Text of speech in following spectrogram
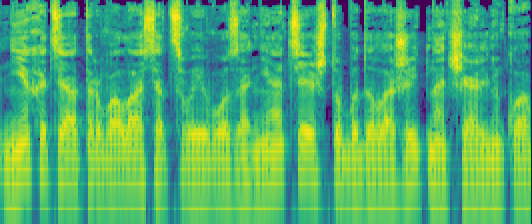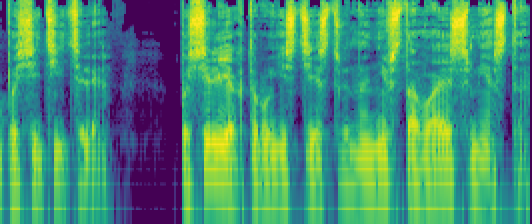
нехотя оторвалась от своего занятия, чтобы доложить начальнику о посетителе. По селектору, естественно, не вставая с места.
